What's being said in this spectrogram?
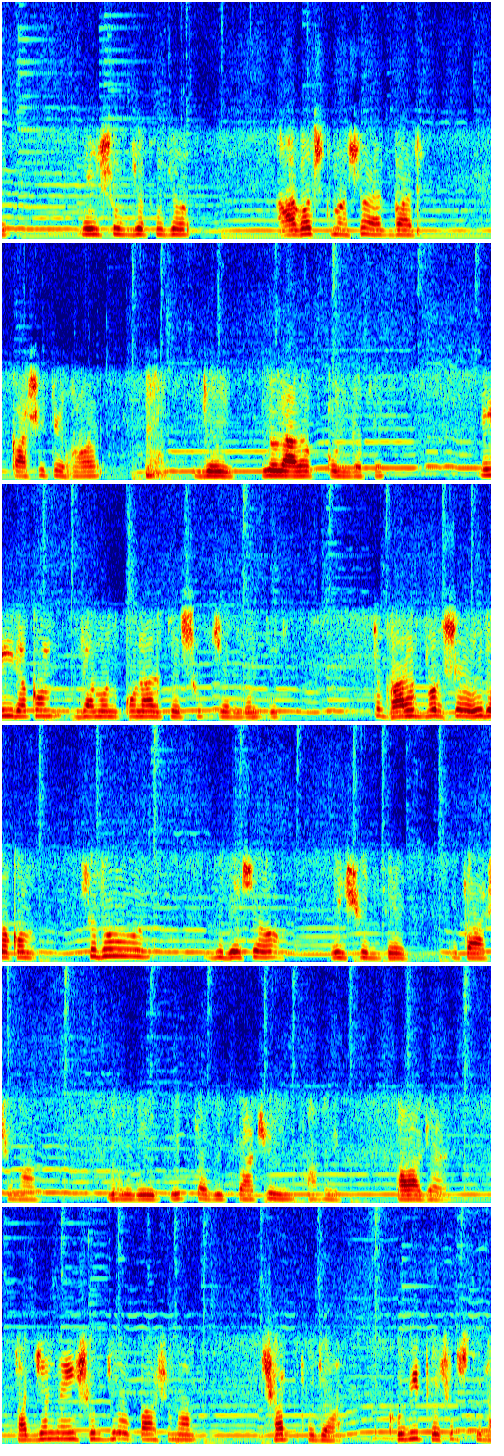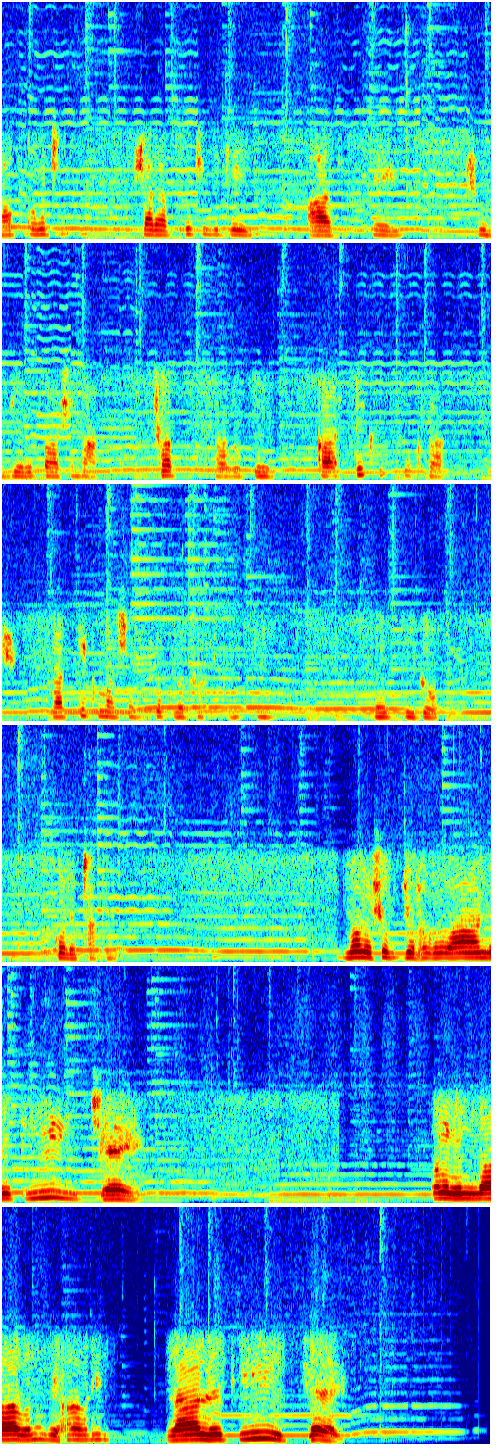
এই সূর্য পুজো আগস্ট মাসে একবার কাশিতে হয় যে লোলারক কুণ্ডতে। এই রকম যেমন কোণার্কে সূর্যের মন্দির, তো ভারতবর্ষে এই রকম শুধু বিদেশেও এই সূর্যের উপাসনা মন্দির ইত্যাদি প্রাচীন ভাবে পাওয়া যায়। তার জন্য এই সূর্য উপাসনা, ছট পূজা খুবই প্রশস্তি লাভ করেছে। সারা পৃথিবীতেই আজ এই সূর্যের উপাসনা ছট রূপে কার্তিক শুক্লা, কার্তিক মাসের শুক্ল ষষ্ঠী করে থাকে। বলে সূর্য ভগবান কি জয়? বলে বৃন্দাবন বিহারী লাল কি জয়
